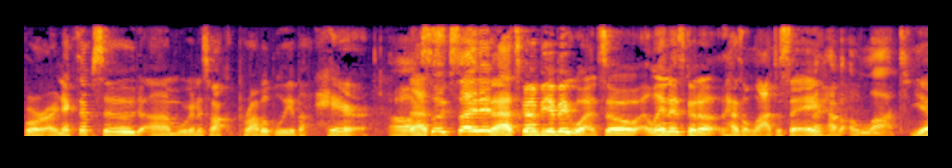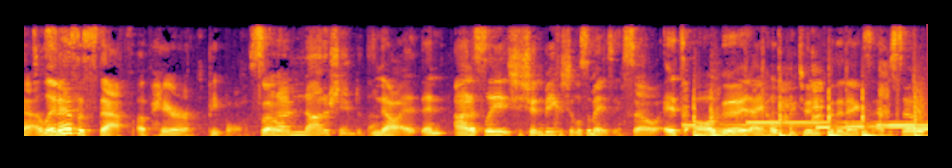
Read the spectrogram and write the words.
for our next episode. Um, we're going to talk probably about hair. Oh, I'm so excited. That's going to be a big one. So Elena's gonna has a lot to say. I have a lot. yeah, Elena say. has a staff of hair people. So and I'm not ashamed of that. no, and honestly, she shouldn't be because she looks amazing. So it's all good. I hope you tune in for the next episode,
